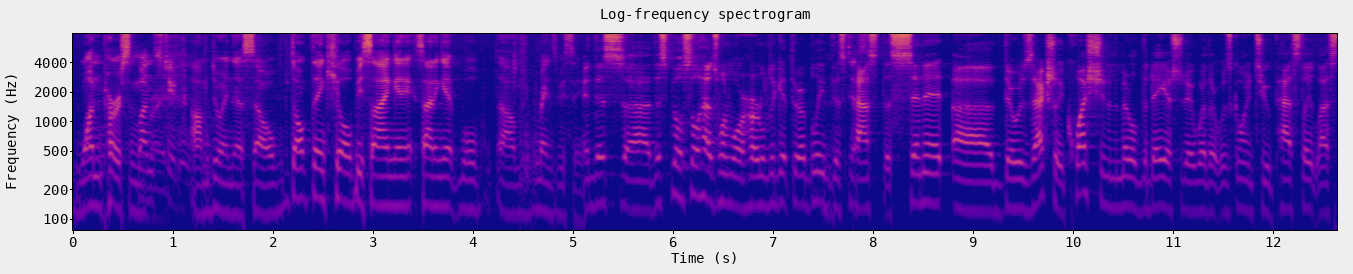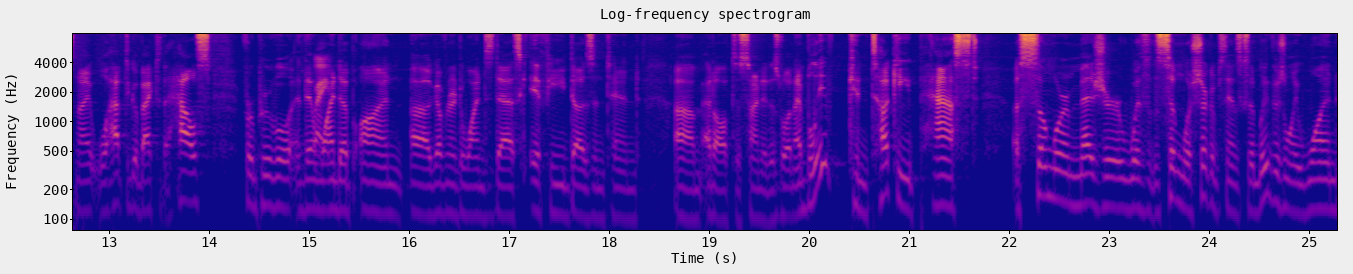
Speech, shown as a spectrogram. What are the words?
one person One student. um, doing this. So don't think he'll be signing it. Signing it will um, remains to be seen. And this uh, this bill still has one more hurdle to get through. I believe this passed the Senate. Uh, there was actually a question in the middle of the day yesterday whether it was going to pass late last night. We'll have to go back to the House for approval and then Right. wind up on uh, Governor DeWine's desk if he does intend um, at all to sign it as well. And I believe Kentucky passed a similar measure with a similar circumstance because I believe there's only one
